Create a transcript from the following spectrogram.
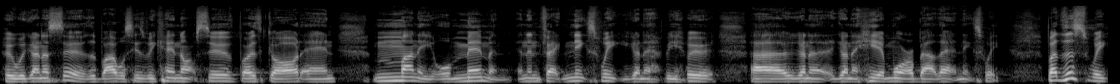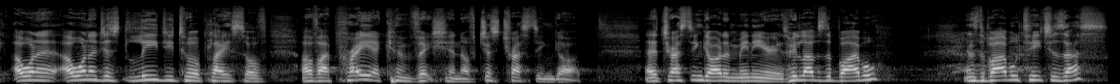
who we're going to serve, the Bible says we cannot serve both God and money or mammon. And in fact, next week you're going to be heard, uh, going to hear more about that next week. But this week, I want to I want to just lead you to a place of, of I pray a conviction of just trusting God. Uh, trusting God in many areas. Who loves the Bible? And the Bible teaches us.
